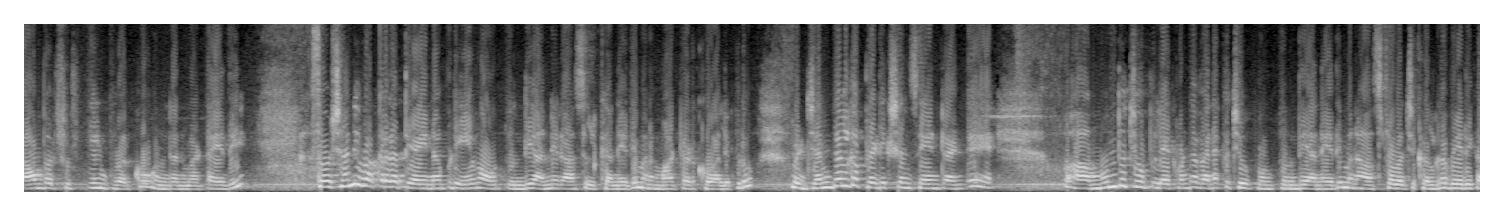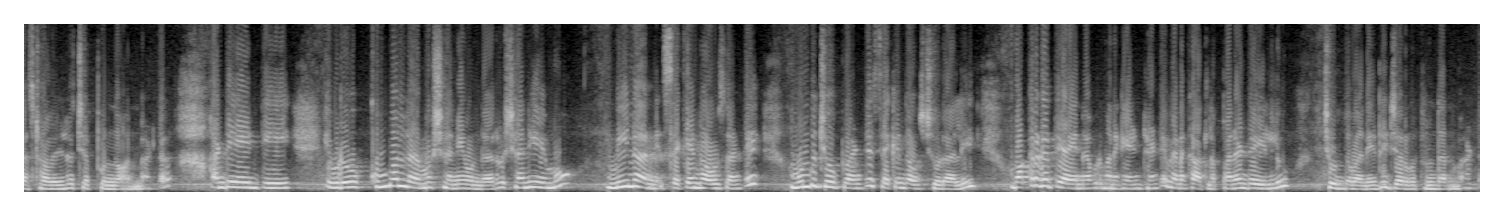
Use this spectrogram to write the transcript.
November fifteenth వరకు ఉందన్నమాట ఇది. సో శని వక్రగతి అయినప్పుడు ఏమవుతుంది అన్ని రాసులకి అనేది మనం మాట్లాడుకోవాలి ఇప్పుడు. బట్ జనరల్గా ప్రెడిక్షన్స్ ఏంటంటే ముందు చూపు లేకుండా వెనక చూపు ఉంటుంది అనేది మన ఆస్ట్రాలజికల్గా వేదిక ఆస్ట్రాలజీలో చెప్పుకుందాం అనమాట అంటే ఏంటి? ఇప్పుడు కుంభంలో ఏమో శని ఉన్నారు. శని ఏమో మీనాన్ని సెకండ్ హౌస్ అంటే ముందు చూపు అంటే సెకండ్ హౌస్ చూడాలి. వక్రగతి అయినప్పుడు మనకి ఏంటంటే వెనక అట్లా పన్నెండు ఇల్లు చూడడం అనేది జరుగుతుంది అనమాట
